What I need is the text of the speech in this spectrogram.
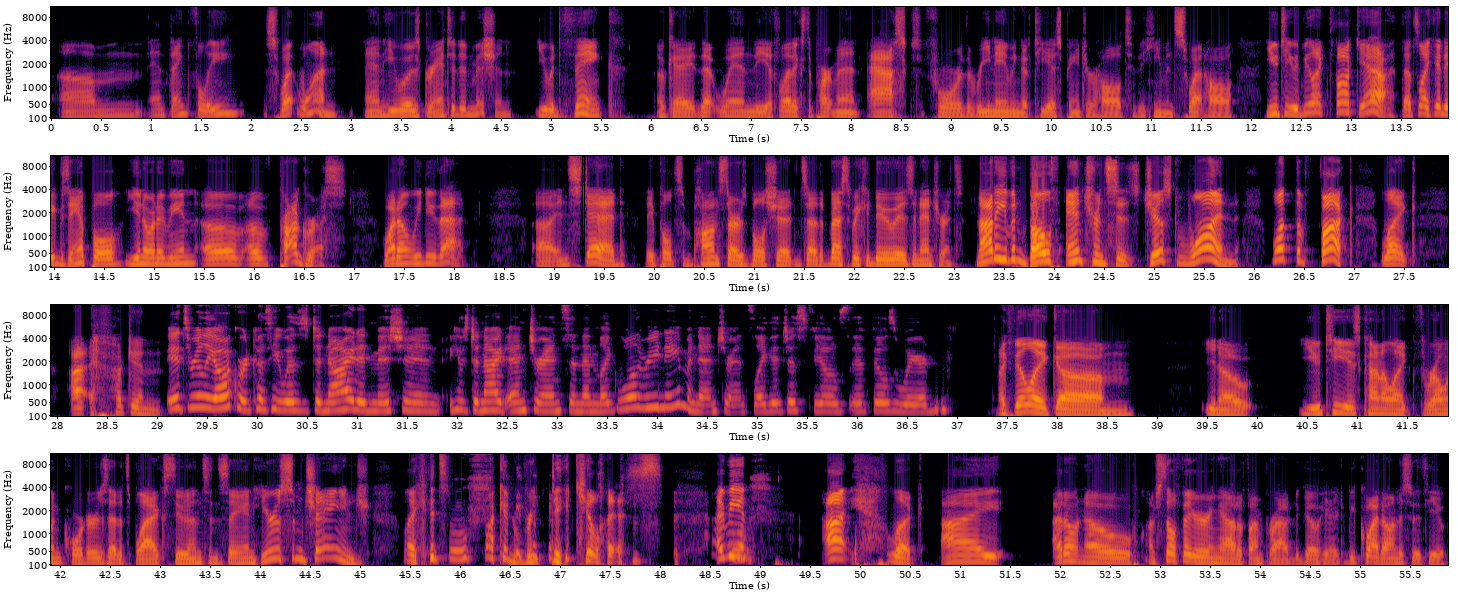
Um, and thankfully, Sweatt won and he was granted admission. You would think, okay, that when the athletics department asked for the renaming of T.S. Painter Hall to the Heman Sweatt Hall, UT would be like, fuck yeah, that's like an example, you know what I mean, of, of progress. Why don't we do that? Uh, instead, they pulled some Pawn Stars bullshit and said the best we could do is an entrance. Not even both entrances, just one. What the fuck? Like, I fucking. It's really awkward because he was denied admission. He was denied entrance, and then like, well, rename an entrance. Like it just feels it feels weird. I feel like, um, you know, UT is kind of like throwing quarters at its black students and saying, here's some change. Like, it's Oof. fucking ridiculous. I mean, Oof. I look, I I don't know. I'm still figuring out if I'm proud to go here to be quite honest with you.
